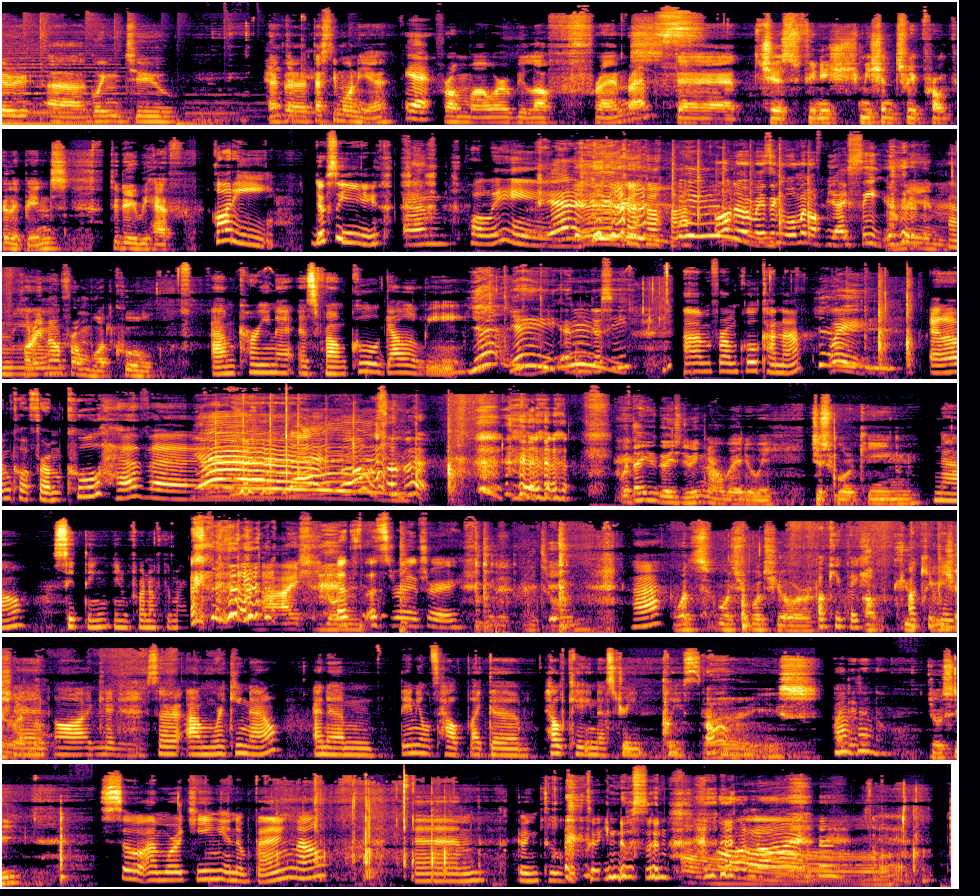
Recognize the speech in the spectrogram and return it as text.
we're uh, going to have a Interview. testimony, yeah, Yeah. from our beloved friends, Friends. that just finished mission trip from Philippines. Today we have Cory. Josie. And Pauline. yay! All the amazing women of BIC. I mean, Amin. Corina from What Cool. Um, Karina is from Cool Galilee. Yeah, yay! And Jessie? I'm from Kulkana. Wait. And I'm co- from Cool Heaven. Yay! Oh, so good. What are you guys doing now, by the way? Just working. Now, sitting in front of the microphone. That's that's really true. get it literal. huh? What's what's what's your Occupation. occupation, Occupation. right now? Oh, okay. So I'm working now at um Daniel's Health, like a healthcare industry place. Nice. I didn't know. Josie. So I'm working in a bank now and going to back to Indo soon. Oh, no.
